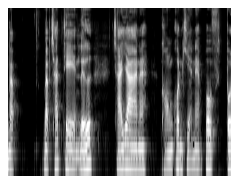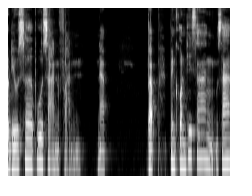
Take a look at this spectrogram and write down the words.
แบบแบบชัดเจนหรือฉายานะของคนเขียนเนี่ยโปรดิวเซอร์ผู้สารฝันนะครับแบบเป็นคนที่สร้างสร้าง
